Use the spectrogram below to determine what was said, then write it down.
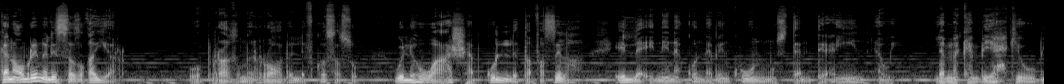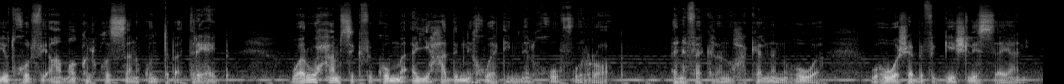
كان عمرنا لسه صغير. وبرغم الرعب اللي في قصصه واللي هو عاشها بكل تفاصيلها إلا إننا كنا بنكون مستمتعين قوي لما كان بيحكي وبيدخل في أعماق القصة أنا كنت بترعب وأروح أمسك في كم أي حد من إخواتي من الخوف والرعب. أنا فاكرة إنه حكى لنا إنه هو وهو شاب في الجيش لسه يعني.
